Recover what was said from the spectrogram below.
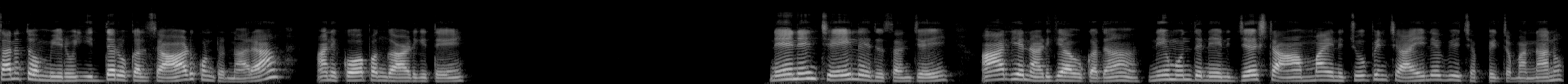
తనతో మీరు ఇద్దరు కలిసి ఆడుకుంటున్నారా? అని కోపంగా అడిగితే నేనేం చేయలేదు సంజయ్. ఆర్యన్ అడిగావు కదా. నీ ముందు నేను జస్ట్ ఆ అమ్మాయిని చూపించి ఐ లవ్ యూ చెప్పించమన్నాను.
